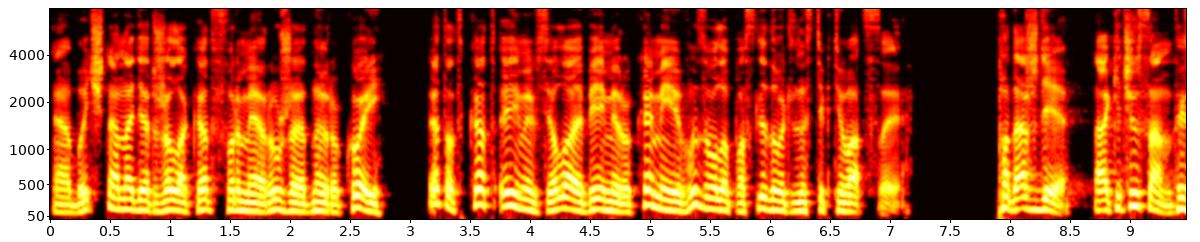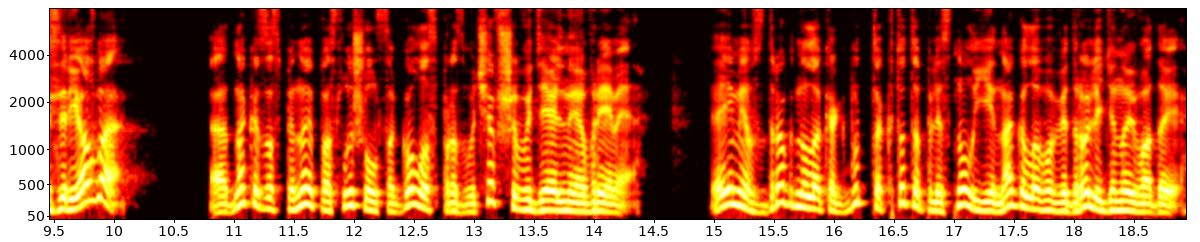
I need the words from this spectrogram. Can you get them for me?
Обычно она держала кат в форме оружия одной рукой. Этот кат Эйми взяла обеими руками и вызвала последовательность активации. «Подожди, Акичи-сан, ты серьёзно?» Однако за спиной послышался голос, прозвучавший в идеальное время. Эйми вздрогнула, как будто кто-то плеснул ей на голову ведро ледяной воды.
